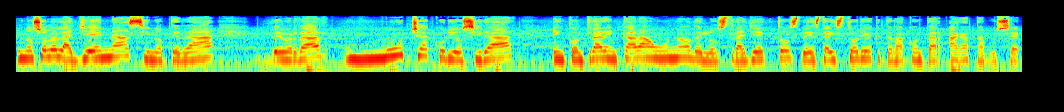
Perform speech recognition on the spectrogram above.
no solo la llena, sino te da de verdad mucha curiosidad encontrar en cada uno de los trayectos de esta historia que te va a contar Agatha Busek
